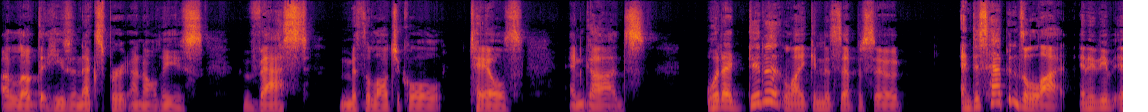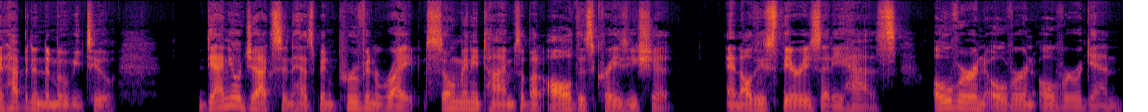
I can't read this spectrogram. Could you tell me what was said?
I love that he's an expert on all these vast mythological tales and gods. What I didn't like in this episode, and this happens a lot, and it it happened in the movie too. Daniel Jackson has been proven right so many times about all this crazy shit and all these theories that he has over and over and over again.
